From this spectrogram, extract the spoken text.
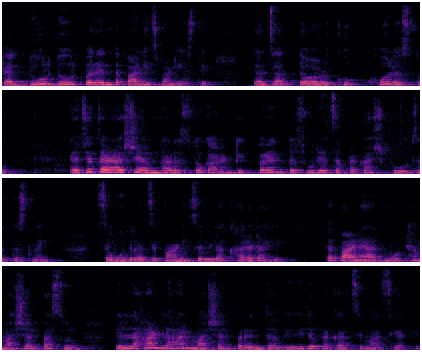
त्यात दूर दूरपर्यंत पाणीच पाणी असते. त्याचा तळ खूप खोल असतो. त्याच्या तळाशी अंधार असतो कारण तिथपर्यंत सूर्याचा प्रकाश पोहोचतच नाही. समुद्राचे पाणी चवीला खारट आहे. त्या पाण्यात मोठ्या माशांपासून ते लहान लहान माशांपर्यंत विविध प्रकारचे मासे आहेत.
